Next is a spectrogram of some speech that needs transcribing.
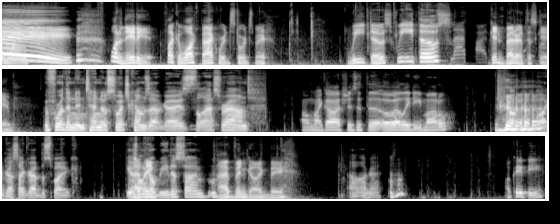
Hey! What an idiot. Fucking walked backwards towards me. We eat those. We eat those. Getting better at this game. Before the Nintendo Switch comes out, guys, the last round. Oh my gosh, is it the OLED model? Oh, well, I guess I grabbed the spike. You guys want to go B this time? I've been going B. Oh, okay. Mhm. Okay, B.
